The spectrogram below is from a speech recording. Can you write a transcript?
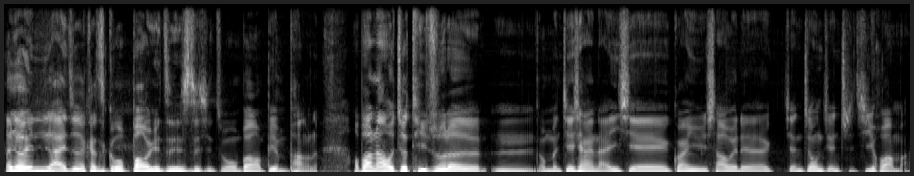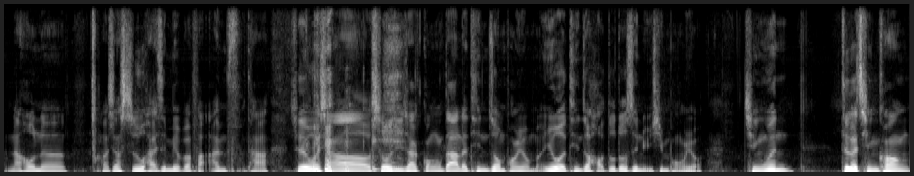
他就一来就开始跟我抱怨这件事情，怎么办？我变胖了？好吧，那我就提出了，嗯，我们接下来来一些关于稍微的减重减脂计划嘛。然后呢，好像似乎还是没有办法安抚他，所以我想要 收集一下广大的听众朋友们，因为我听众好多都是女性朋友，请问这个情况，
